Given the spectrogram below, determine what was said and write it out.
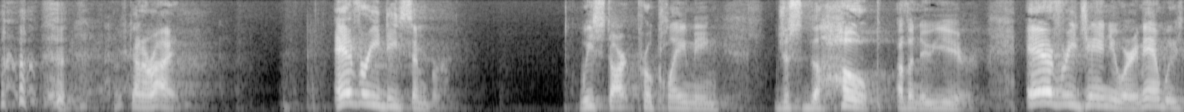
That's kind of right. Every December, we start proclaiming just the hope of a new year. Every January, man, we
